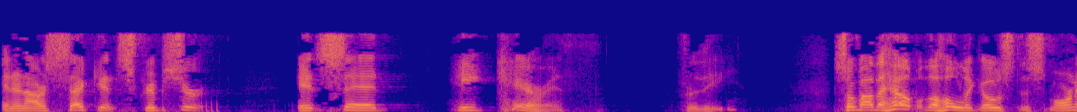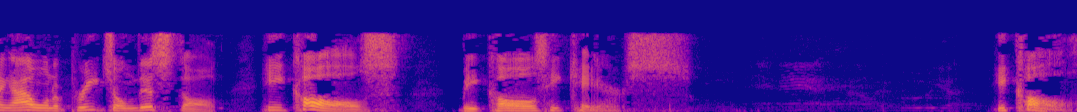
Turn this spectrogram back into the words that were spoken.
And in our second scripture, it said, He careth for thee. So, by the help of the Holy Ghost this morning, I want to preach on this thought. He calls because He cares. He calls.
